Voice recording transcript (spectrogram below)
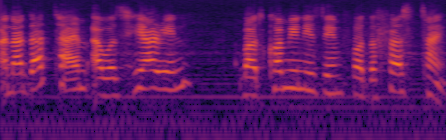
And at that time, I was hearing about communism for the first time.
